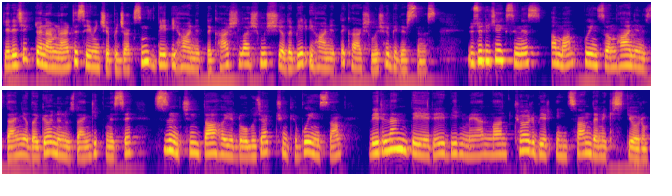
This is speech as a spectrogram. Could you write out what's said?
gelecek dönemlerde sevinç yapacaksınız. Bir ihanetle karşılaşmış ya da bir ihanetle karşılaşabilirsiniz. Üzüleceksiniz ama bu insanın halinizden ya da gönlünüzden gitmesi sizin için daha hayırlı olacak. Çünkü bu insan verilen değeri bilmeyen nankör bir insan demek istiyorum.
